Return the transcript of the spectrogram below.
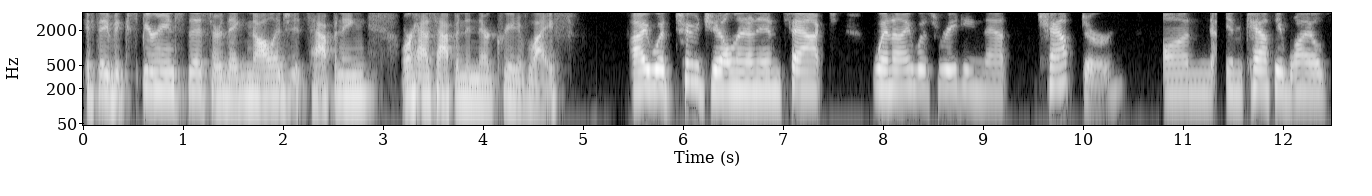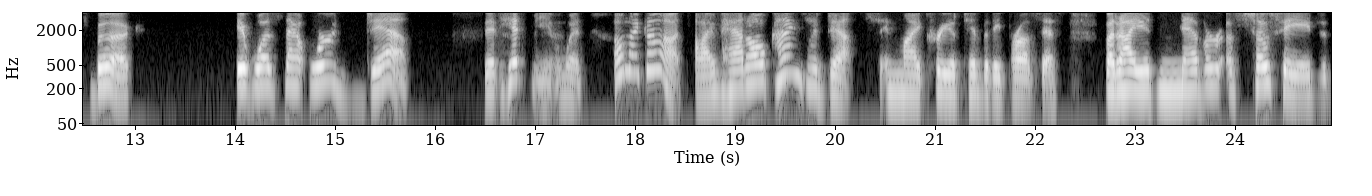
if they've experienced this or they acknowledge it's happening or has happened in their creative life I would too, Jill. And in fact, when I was reading that chapter on in Cathy Wild's book, it was that word death that hit me and went, Oh my God, I've had all kinds of deaths in my creativity process, but I had never associated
